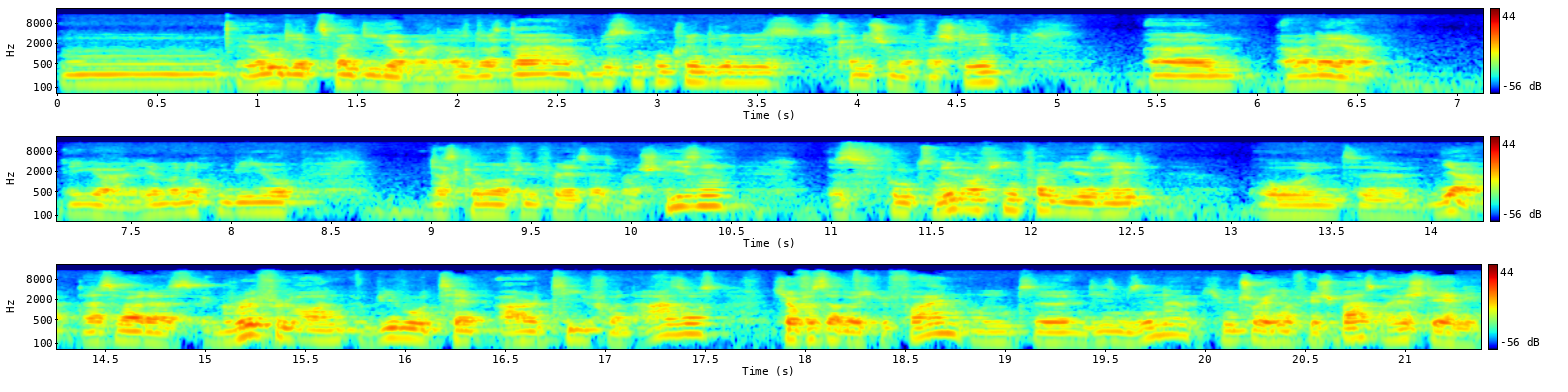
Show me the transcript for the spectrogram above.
Hm, ja gut, jetzt 2 GB. Also dass da ein bisschen Ruckeln drin ist, das kann ich schon mal verstehen. Ähm, aber naja, egal. Hier haben wir noch ein Video. Das können wir auf jeden Fall jetzt erstmal schließen. Es funktioniert auf jeden Fall, wie ihr seht. Und äh, ja, das war das Griffel-On Vivo Tab RT von Asus. Ich hoffe, es hat euch gefallen und äh, in diesem Sinne, ich wünsche euch noch viel Spaß, euer Sterni.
